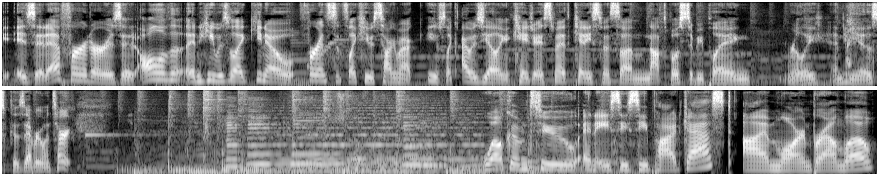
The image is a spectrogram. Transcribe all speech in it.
is it effort or is it all of the and he was like you know for instance like he was talking about he was like i was yelling at kj smith kenny smith's son not supposed to be playing really and he is because everyone's hurt. Welcome to an acc podcast. I'm lauren brownlow.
